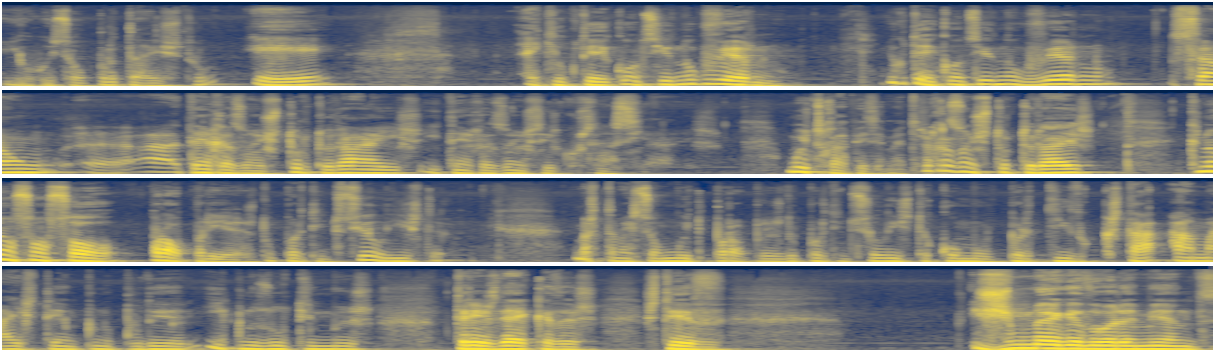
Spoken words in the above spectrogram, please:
E o seu pretexto é aquilo que tem acontecido no governo. E o que tem acontecido no governo são, uh, tem razões estruturais e tem razões circunstanciais. Muito rapidamente. As razões estruturais que não são só próprias do Partido Socialista, mas também são muito próprias do Partido Socialista como o partido que está há mais tempo no poder e que nas últimas três décadas esteve esmagadoramente,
